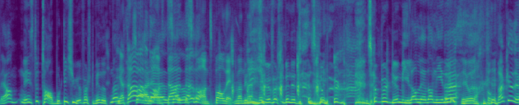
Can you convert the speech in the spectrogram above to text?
Ja, men hvis du tar bort de 20 første minuttene, ja, da så er det noe. Da, da er det noe annet in. Men Men de eh, 20 første minuttene så burde, så burde jo Milan leda 9-0. Tottenham kunne,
